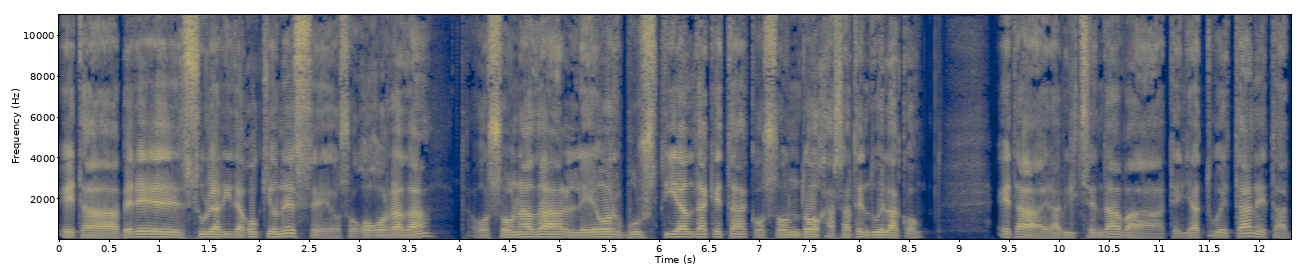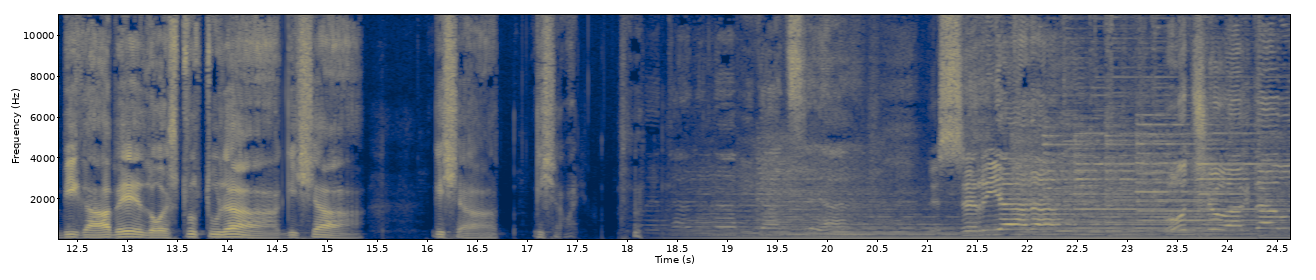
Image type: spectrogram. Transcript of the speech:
Eta bere zurari dagokionez e, oso gogorra da, oso ona da lehor busti aldaketak oso ondo jasaten duelako eta erabiltzen da ba telatuetan eta biga abe edo estruktura gisa gisa gisa bai. Eserria da Otxoak dauden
